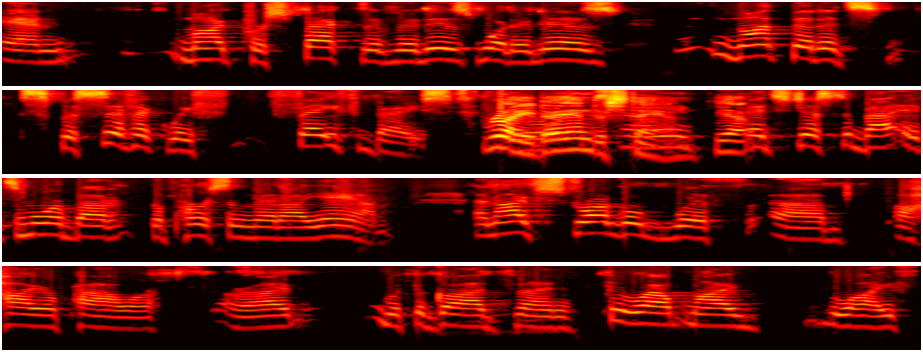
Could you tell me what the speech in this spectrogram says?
and my perspective. It is what it is. Not that it's specifically faith based. Right, I understand. Yeah. It's just about, it's more about the person that I am. And I've struggled with um, a higher power, all right, with the God thing throughout my life.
